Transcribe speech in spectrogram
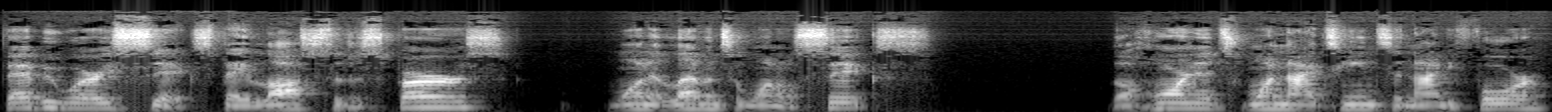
February 6th. They lost to the Spurs, 111 to 106. The Hornets 119 to 94.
